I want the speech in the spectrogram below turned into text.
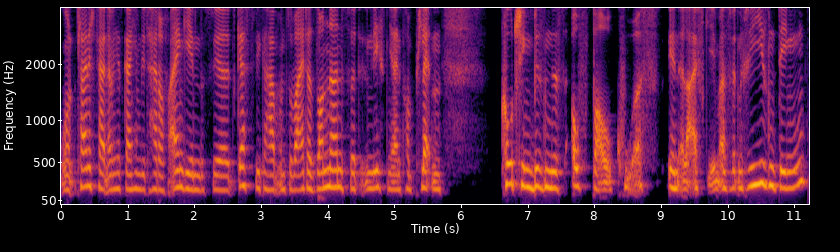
und Kleinigkeiten, aber ich jetzt gar nicht im Detail darauf eingehen, dass wir Guest-Speaker haben und so weiter, sondern es wird im nächsten Jahr einen kompletten Coaching-Business-Aufbaukurs in Alive geben. Also es wird ein Riesending,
